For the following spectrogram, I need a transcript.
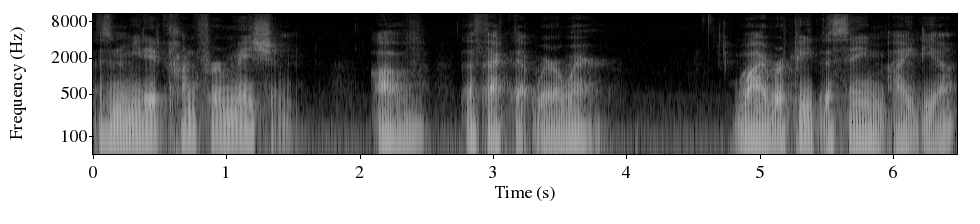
as an immediate confirmation of the fact that we're aware. Why repeat the same idea?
